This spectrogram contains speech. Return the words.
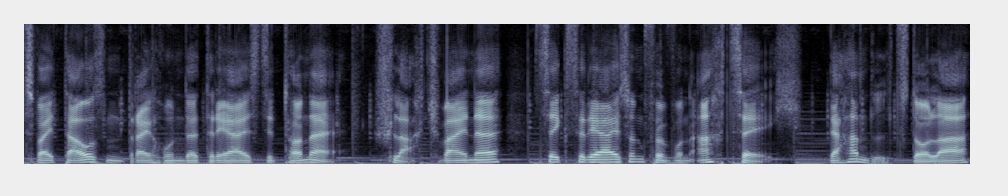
2300 Reais die Tonne, Schlachtschweine 6 Reais und 85. Der Handelsdollar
